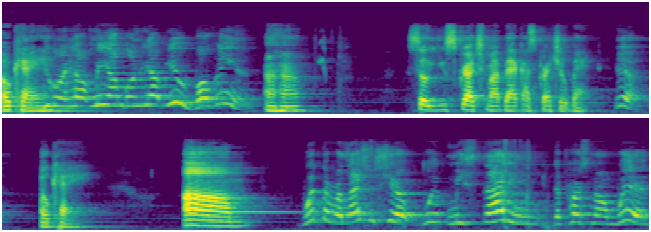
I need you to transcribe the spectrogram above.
okay, You're gonna help me, I'm gonna help you, both ends. uh huh. So you scratch my back, I scratch your back. Yeah. Okay. Um. With the relationship, with me studying the person I'm with,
